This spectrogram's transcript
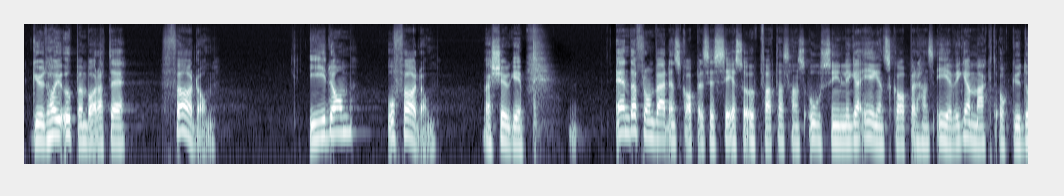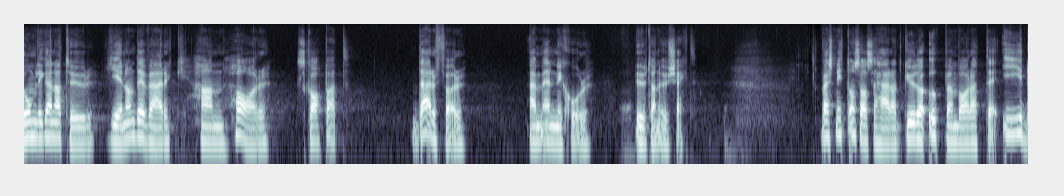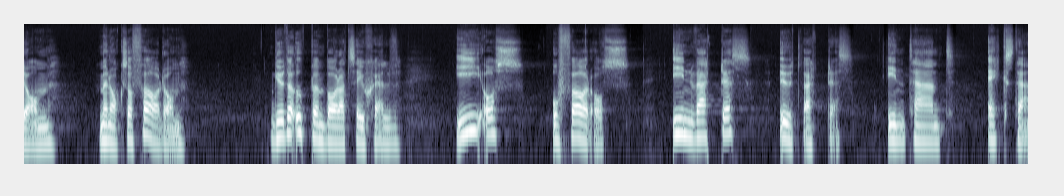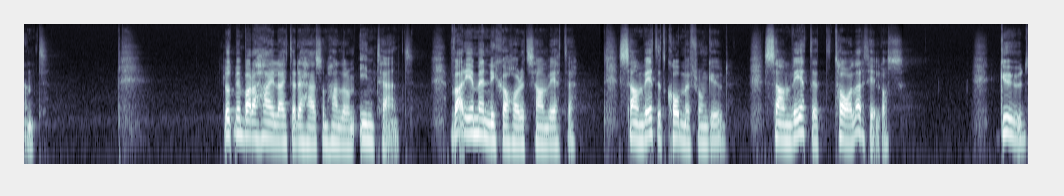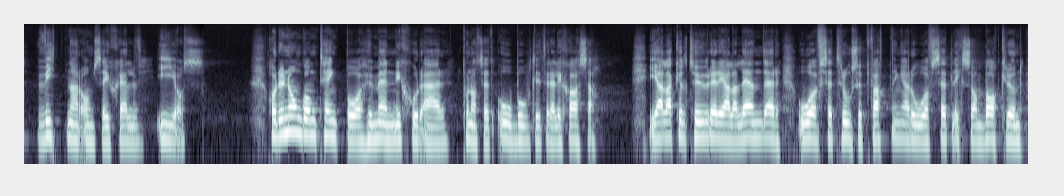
Gud har ju uppenbarat det för dem. I dem och för dem. Vers 20. Ända från världens skapelse ses och uppfattas hans osynliga egenskaper, hans eviga makt och gudomliga natur genom det verk han har skapat. Därför är människor utan ursäkt. Vers 19 sa så här att Gud har uppenbarat det i dem, men också för dem. Gud har uppenbarat sig själv i oss och för oss, invärtes, utvärtes, internt, externt. Låt mig bara highlighta det här som handlar om internt. Varje människa har ett samvete. Samvetet kommer från Gud. Samvetet talar till oss. Gud vittnar om sig själv i oss. Har du någon gång tänkt på hur människor är på något sätt obotligt religiösa? I alla kulturer, i alla länder, oavsett trosuppfattningar, oavsett liksom bakgrund,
